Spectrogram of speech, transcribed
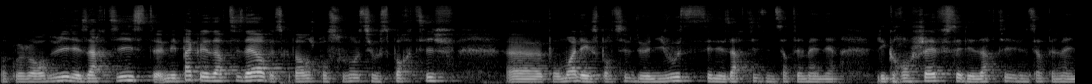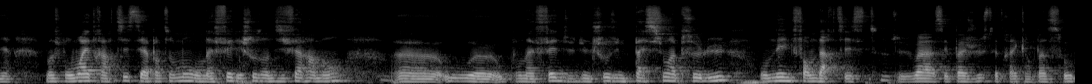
Donc aujourd'hui, les artistes, mais pas que les artistes d'ailleurs, parce que par exemple, je pense souvent aussi aux sportifs. Euh, pour moi, les sportifs de haut niveau, c'est des artistes d'une certaine manière. Les grands chefs, c'est des artistes d'une certaine manière. Moi, pour moi, être artiste, c'est à partir du moment où on a fait les choses indifféremment, euh, euh, ou, qu'on a fait d'une chose une passion absolue, on est une forme d'artiste. Mm. Voilà, c'est pas juste être avec un pinceau,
